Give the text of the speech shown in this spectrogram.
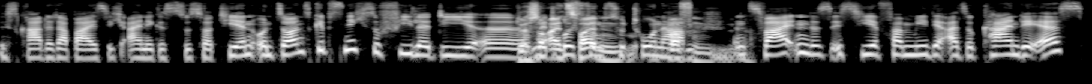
ist gerade dabei, sich einiges zu sortieren. Und sonst gibt's nicht so viele, die äh, mit Rüstung zu tun haben. Waffen, Einen zweiten, das ist hier Familie, also KNDS.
